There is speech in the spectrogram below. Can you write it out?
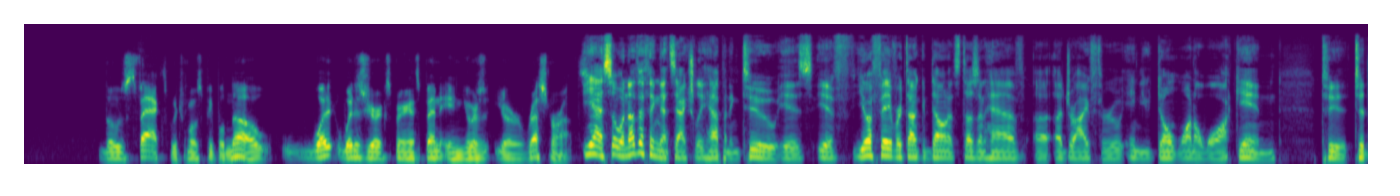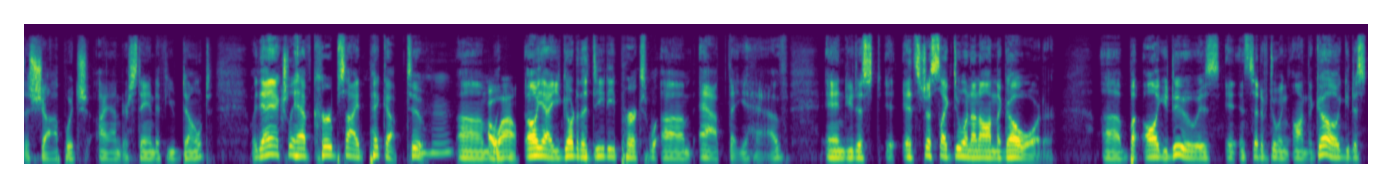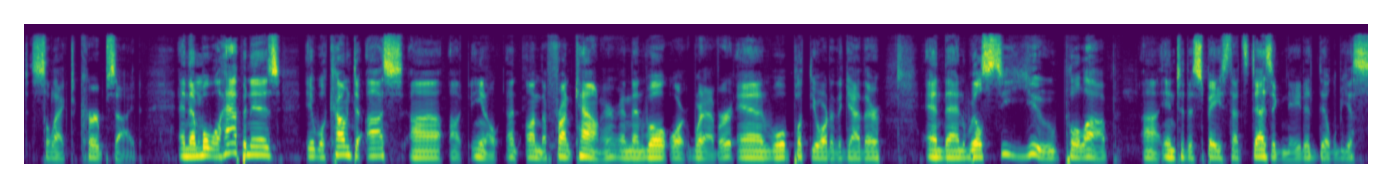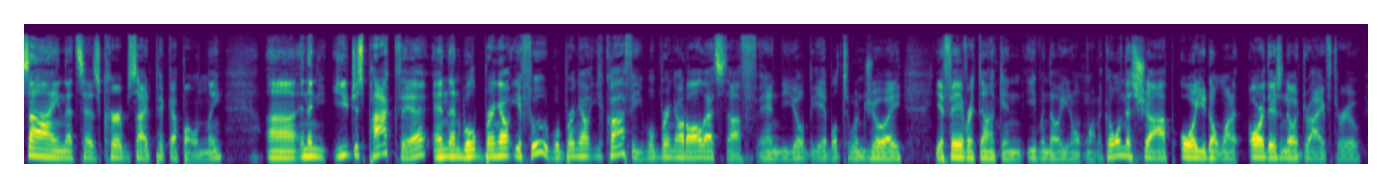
Those facts, which most people know. What what has your experience been in your your restaurants? Yeah. So another thing that's actually happening too is if your favorite Dunkin' Donuts doesn't have a, a drive-through and you don't want to walk in to to the shop, which I understand if you don't, they actually have curbside pickup too. Um, Oh, wow. Oh yeah, you go to the DD Perks um, app that you have, and you just it's just like doing an on the go order. Uh, but all you do is instead of doing on the go, you just select curbside, and then what will happen is it will come to us, uh, uh, you know, on- on the front counter, and then we'll or whatever, and we'll put the order together, and then we'll see you pull up uh, into the space that's designated. There'll be a sign that says curbside pickup only, uh, and then you just park there, and then we'll bring out your food, we'll bring out your coffee, we'll bring out all that stuff, and you'll be able to enjoy your favorite Dunkin', even though you don't want to go in the shop or you don't want to, or there's no drive-through.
